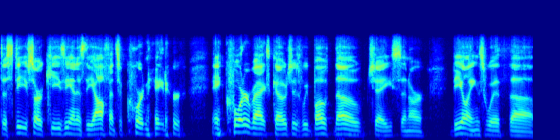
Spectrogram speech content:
to Steve Sarkisian as the offensive coordinator and quarterbacks coach, as we both know, Chase, and our dealings with uh,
